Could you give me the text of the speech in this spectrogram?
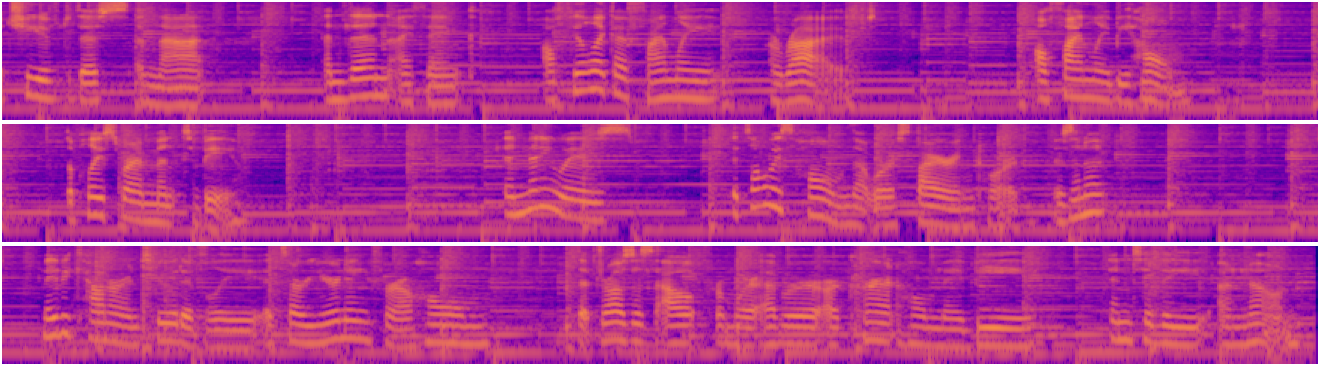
achieved this and that, and then I think, I'll feel like I've finally arrived. I'll finally be home. The place where I'm meant to be. In many ways, it's always home that we're aspiring toward, isn't it? Maybe counterintuitively, it's our yearning for a home that draws us out from wherever our current home may be into the unknown.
